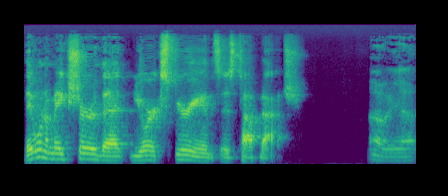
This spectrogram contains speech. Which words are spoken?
They want to make sure that your experience is top notch. Oh yeah.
